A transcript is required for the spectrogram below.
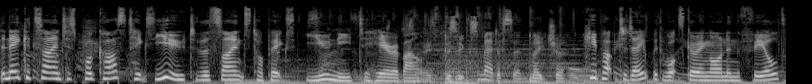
The Naked Scientist podcast takes you to the science topics you need to hear about. Physics, medicine, nature. Keep up to date with what's going on in the field.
